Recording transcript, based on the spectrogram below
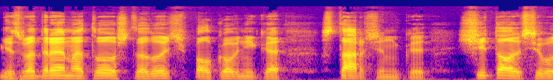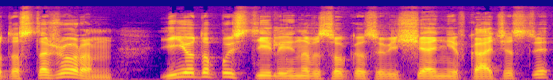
Несмотря на то, что дочь полковника Старченко считалась всего-то стажером, ее допустили на высокое совещание в качестве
